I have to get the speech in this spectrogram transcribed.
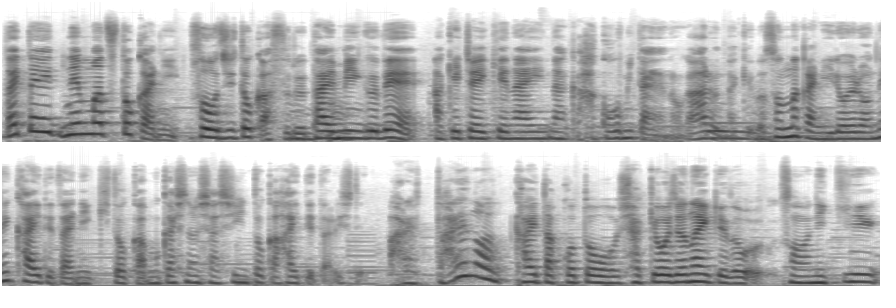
だいたい年末とかに掃除とかするタイミングで開けちゃいけないなんか箱みたいなのがあるんだけど、うんその中にいろいろね書いてた日記とか昔の写真とか入ってたりしてあれ誰の書いたことを写経じゃないけどその日記に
